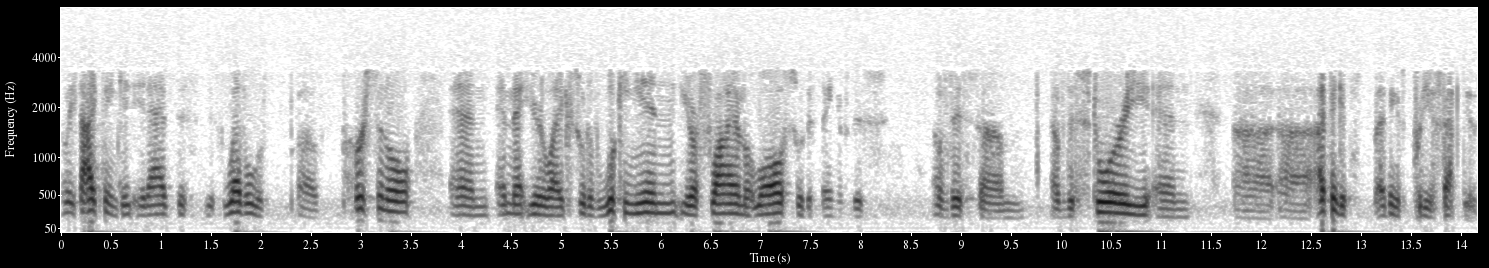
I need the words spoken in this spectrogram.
at least I think it, it adds this this level of, of personal and and that you're like sort of looking in, you're a fly on the wall sort of thing of this of this um, of this story, and uh, uh, I think it's I think it's pretty effective.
